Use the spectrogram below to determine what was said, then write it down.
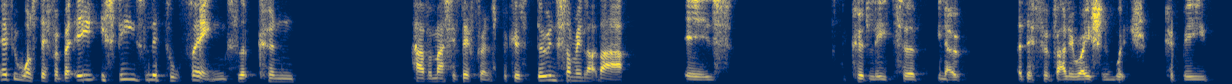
everyone's different, but it's these little things that can have a massive difference because doing something like that is could lead to you know a different valuation which could be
